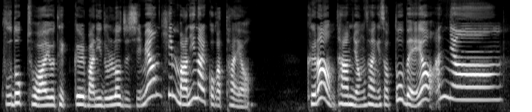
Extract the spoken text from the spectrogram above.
구독, 좋아요, 댓글 많이 눌러주시면 힘 많이 날 것 같아요. 그럼 다음 영상에서 또 봬요. 안녕!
